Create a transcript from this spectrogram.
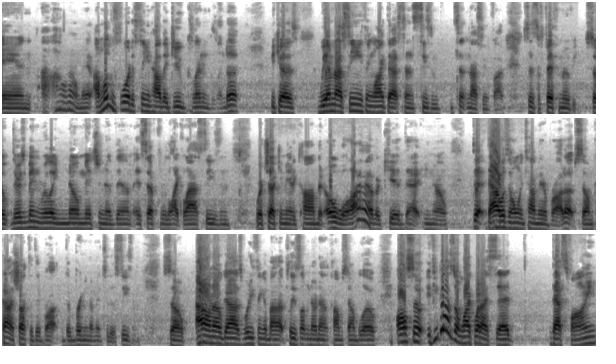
And I, I don't know, man. I'm looking forward to seeing how they do Glenn and Glenda because we have not seen anything like that since season, not season five, since the fifth movie. So there's been really no mention of them except for like last season where Chucky made a comment, "Oh well, I have a kid that you know that that was the only time they were brought up. So I'm kind of shocked that they brought they're bringing them into this season. So I don't know, guys. What do you think about it? Please let me know down in the comments down below. Also, if you guys don't like what I said, that's fine.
